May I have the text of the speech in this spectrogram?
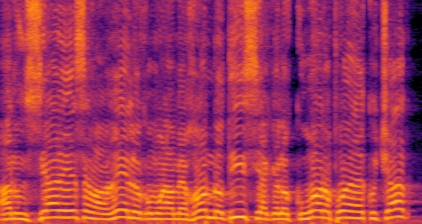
anunciar ese Evangelio como la mejor noticia que los cubanos puedan escuchar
